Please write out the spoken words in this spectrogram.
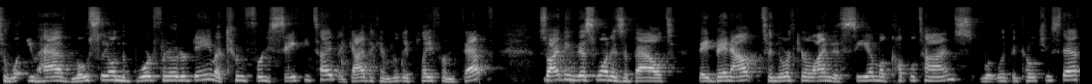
to what you have mostly on the board for Notre Dame a true free safety type, a guy that can really play from depth. So I think this one is about they've been out to North Carolina to see him a couple times with, with the coaching staff.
